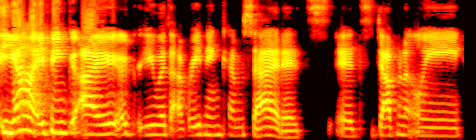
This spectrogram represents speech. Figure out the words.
Yeah, I think I agree with everything Kim said. It's it's definitely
